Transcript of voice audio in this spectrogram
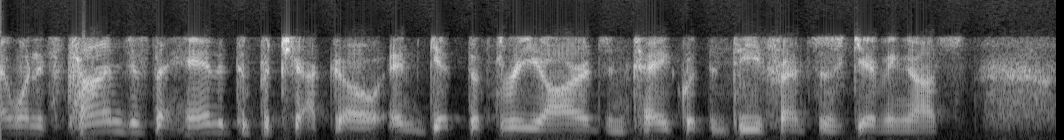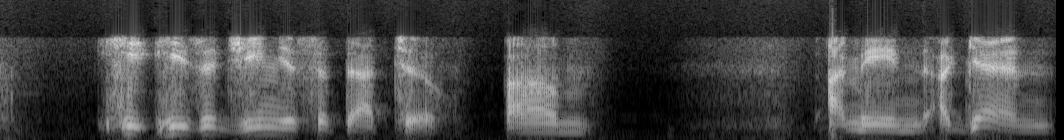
And when it's time just to hand it to Pacheco and get the three yards and take what the defense is giving us, he, he's a genius at that too. Um, I mean, again,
